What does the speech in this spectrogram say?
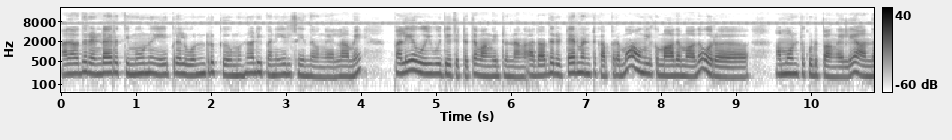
அதாவது ரெண்டாயிரத்தி மூணு ஏப்ரல் ஒன்றுக்கு முன்னாடி பணியில் சேர்ந்தவங்க எல்லாமே பழைய ஓய்வூதிய திட்டத்தை வாங்கிட்டு இருந்தாங்க. அதாவது ரிட்டையர்மெண்ட்டுக்கு அப்புறமா அவங்களுக்கு மாதம் மாதம் ஒரு அமௌண்ட்டு கொடுப்பாங்க இல்லையா? அந்த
